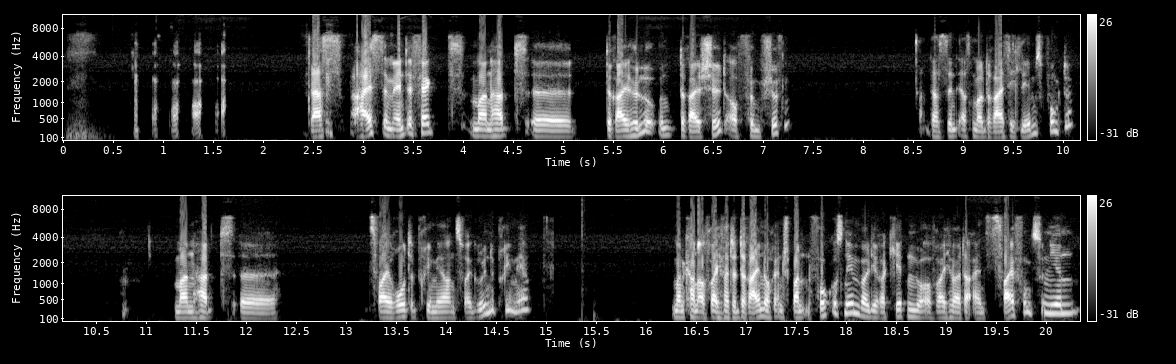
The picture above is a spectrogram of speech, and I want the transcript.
Das heißt im Endeffekt, man hat äh, drei Hülle und drei Schild auf fünf Schiffen. Das sind erstmal 30 Lebenspunkte. Man hat äh, zwei rote Primär und zwei grüne Primär. Man kann auf Reichweite 3 noch entspannten Fokus nehmen, weil die Raketen nur auf Reichweite 1, 2 funktionieren.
